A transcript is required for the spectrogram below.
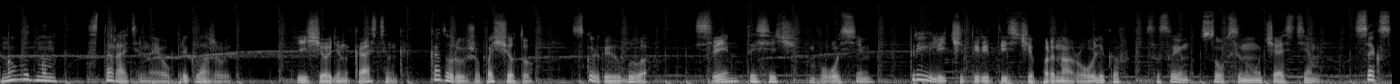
но Вудман старательно его приглаживает. Еще один кастинг, который уже по счету. Сколько их было? 7 тысяч, 8, 3 или 4 тысячи порнороликов со своим собственным участием, секс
